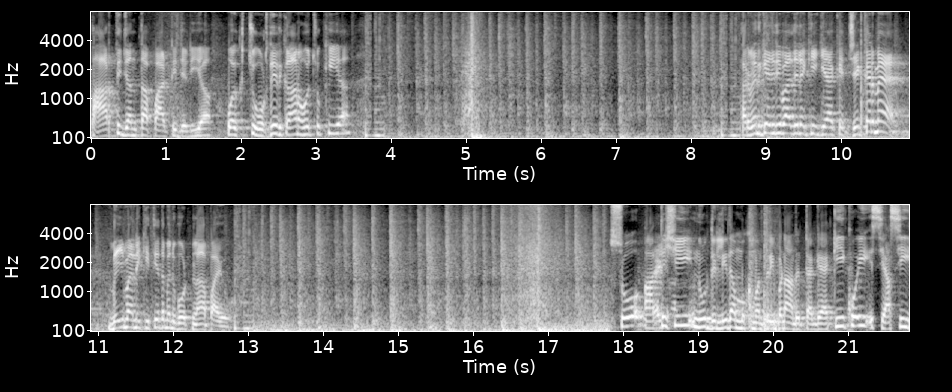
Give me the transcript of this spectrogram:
ਭਾਰਤੀ ਜਨਤਾ ਪਾਰਟੀ ਜਿਹੜੀ ਆ ਉਹ ਇੱਕ ਝੂਠ ਦੀ ਦੁਕਾਨ ਹੋ ਚੁੱਕੀ ਆ। ਅਰਵਿੰਦ ਕੇਜਰੀਵਾਲ ਜੀ ਨੇ ਕੀ ਕਿਹਾ ਕਿ ਜੇਕਰ ਮੈਂ ਬੇਈਮਾਨੀ ਕੀਤੀ ਹੈ ਤਾਂ ਮੈਨੂੰ ਵੋਟ ਨਾ ਪਾਇਓ। ਸੋ ਆਤਿਸ਼ੀ ਨੂੰ ਦਿੱਲੀ ਦਾ ਮੁੱਖ ਮੰਤਰੀ ਬਣਾ ਦਿੱਤਾ ਗਿਆ ਕੀ ਕੋਈ ਸਿਆਸੀ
